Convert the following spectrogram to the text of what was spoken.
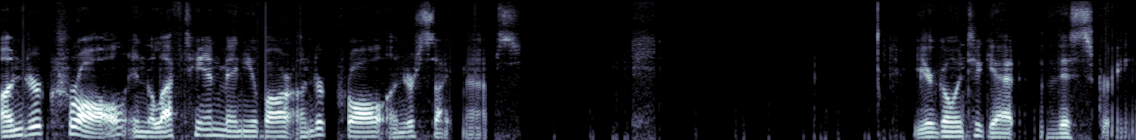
under crawl in the left-hand menu bar under crawl under sitemaps. You're going to get this screen.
